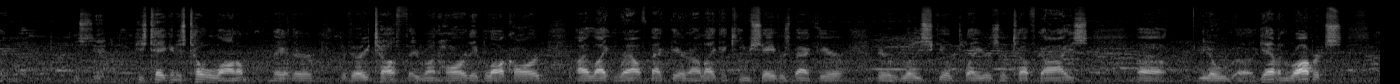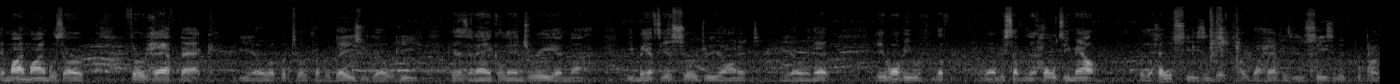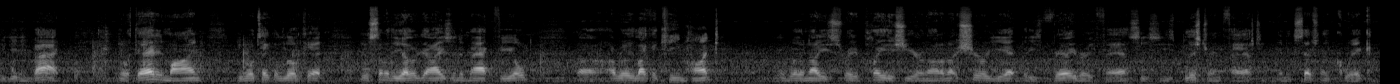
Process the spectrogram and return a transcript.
he's taking his toll on them. They, they're they're very tough. They run hard. They block hard. I like Ralph back there, and I like Akeem Shavers back there. They're really skilled players. They're tough guys. Uh, you know, uh, Gavin Roberts, in my mind, was our third halfback. You know, up until a couple of days ago, he has an ankle injury, and uh, he may have to get surgery on it. You know, and that it won't be it won't be something that holds him out for the whole season, but probably about half of the season we'll probably get him back. And with that in mind, you will take a look at you know, some of the other guys in the backfield. Uh, I really like Akeem Hunt. And whether or not he's ready to play this year or not, I'm not sure yet, but he's very, very fast. He's, he's blistering fast and exceptionally quick.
